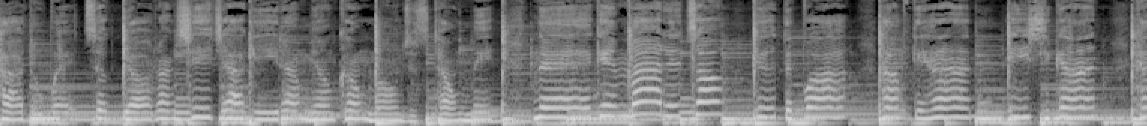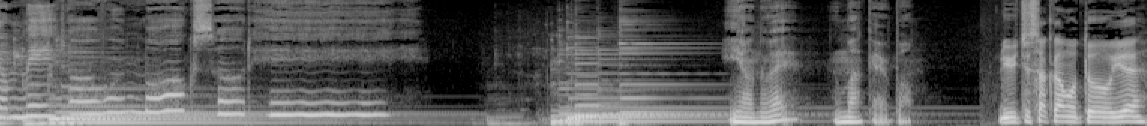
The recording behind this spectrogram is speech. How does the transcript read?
하루의 특별한 시작이라면 come on just tell me. 내게 말해줘. 그대와 함께한 이 시간. 감미로운 목소리. 이현우의 음악 앨범. 류이치 사카모토의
